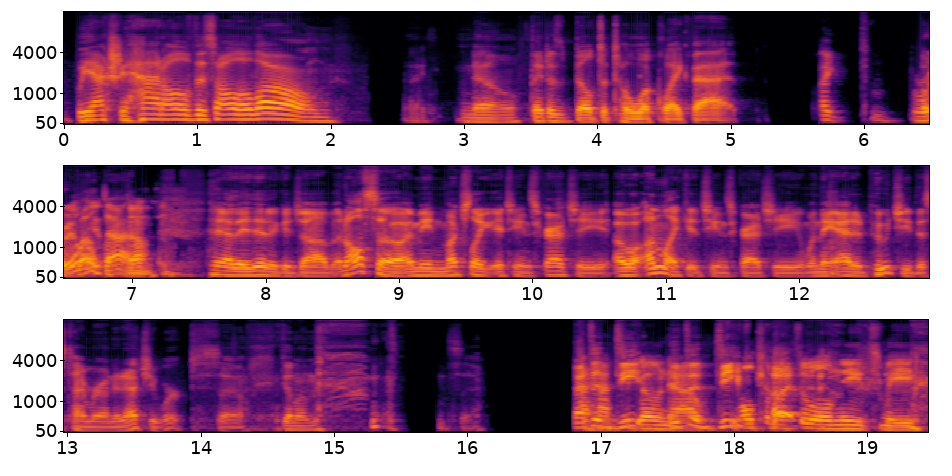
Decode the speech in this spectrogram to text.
we actually had all of this all along. Like, no, they just built it to look like that. Like oh, well really done. Yeah, they did a good job. And also, I mean, much like Itchy and Scratchy, oh, unlike Itchy and Scratchy, when they added Poochie this time around, it actually worked. So good on that. so that's I a have to deep. go now. It's a deep Ultima cut. Thule needs me.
